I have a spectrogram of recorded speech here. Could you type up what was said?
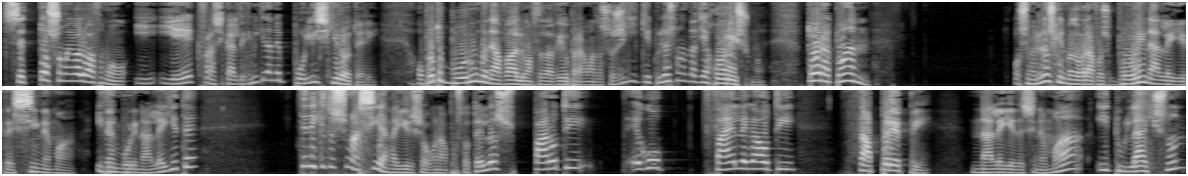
σε τόσο μεγάλο βαθμό. Η, η έκφραση καλλιτεχνική ήταν πολύ ισχυρότερη. Οπότε μπορούμε να βάλουμε αυτά τα δύο πράγματα στο ζύγι και τουλάχιστον να τα διαχωρίσουμε. Τώρα το αν ο σημερινός κινηματογράφος μπορεί να λέγεται σίνεμα ή δεν μπορεί να λέγεται, δεν έχει τόσο σημασία, θα γυρίσω εγώ να πω στο τέλος, παρότι εγώ θα έλεγα ότι θα πρέπει να λέγεται σινεμά ή τουλάχιστον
